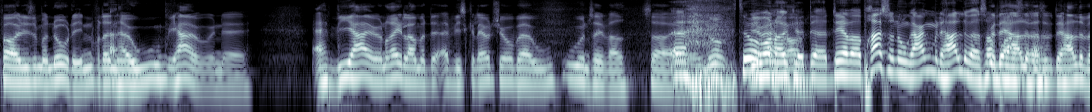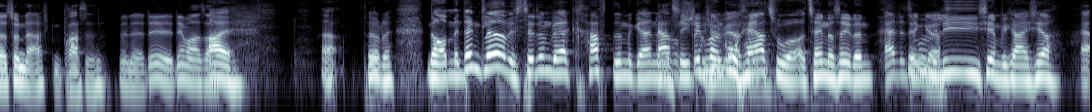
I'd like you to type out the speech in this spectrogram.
For ligesom at nå det inden for den her uge. Vi har jo en... Øh, Ja, vi har jo en regel om, at, at vi skal lave et show hver uge, uanset hvad. Så øh, Ja, nu, Det var er godt altså nok, det, det har været presset nogle gange, men det har aldrig været så Men det har, presset. aldrig været, det har aldrig været søndag aften presset. Men øh, det, det er meget sagt. Det var det. Nå, men den glæder vi os til. Den vil jeg kraftet med gerne Ja, at se. Det kunne være en god herretur at tage ind og se den. Ja, det, Det tænker må jeg vi lige se, om vi kan arrangere. Ja,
